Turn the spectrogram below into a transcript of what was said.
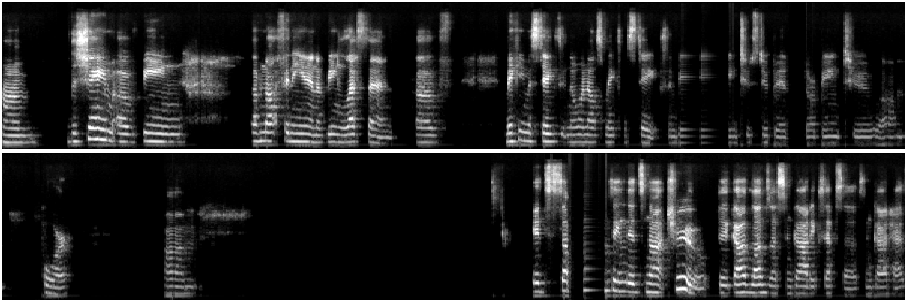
um, the shame of being, of not fitting in, of being less than, of making mistakes that no one else makes mistakes, and being, too stupid or being too um, poor. Um, it's something that's not true that god loves us and god accepts us and god has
